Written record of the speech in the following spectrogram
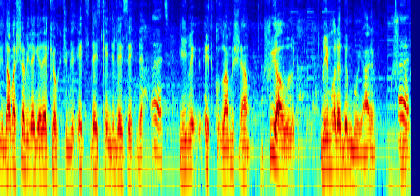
lavaşa bile gerek yok çünkü et de kendi lezzetli. Evet. İyi bir et kullanmış ya. Şu yağlılık benim aradığım bu yani. Şunu- Evet.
